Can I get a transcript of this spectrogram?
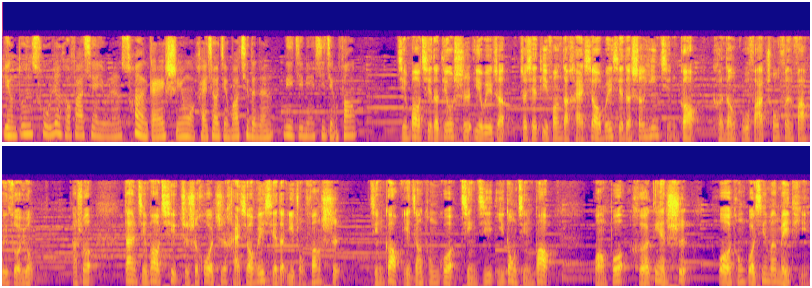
并敦促任何发现有人篡改使用海啸警报器的人立即联系警方。警报器的丢失意味着这些地方的海啸威胁的声音警告。可能无法充分发挥作用，他说，但警报器只是获知海啸威胁的一种方式，警告也将通过紧急移动警报、广播和电视，或通过新闻媒体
